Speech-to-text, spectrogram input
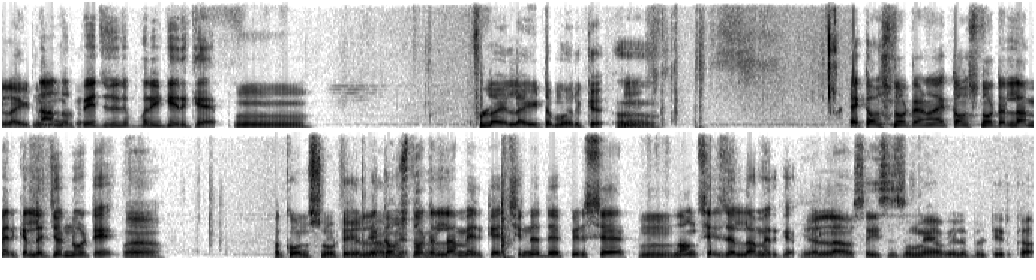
எல்லா ஐட்டம் நானூறு பேஜ் வரைக்கும் இருக்கு. ம் ஃபுல்லாக எல்லா ஐட்டமும் இருக்கு. அக்கௌண்ட்ஸ் நோட் வேணும். அக்கௌண்ட்ஸ் நோட் எல்லாமே இருக்கு. லெஜர் நோட்டு அக்கௌண்ட்ஸ் நோட்டு எல்லாம். அக்கௌண்ட்ஸ் நோட் எல்லாமே இருக்கு. சின்னது பெருசு லாங் சைஸ் எல்லாமே இருக்கு. எல்லா சைஸஸுமே அவைலபிலிட்டி இருக்கா?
